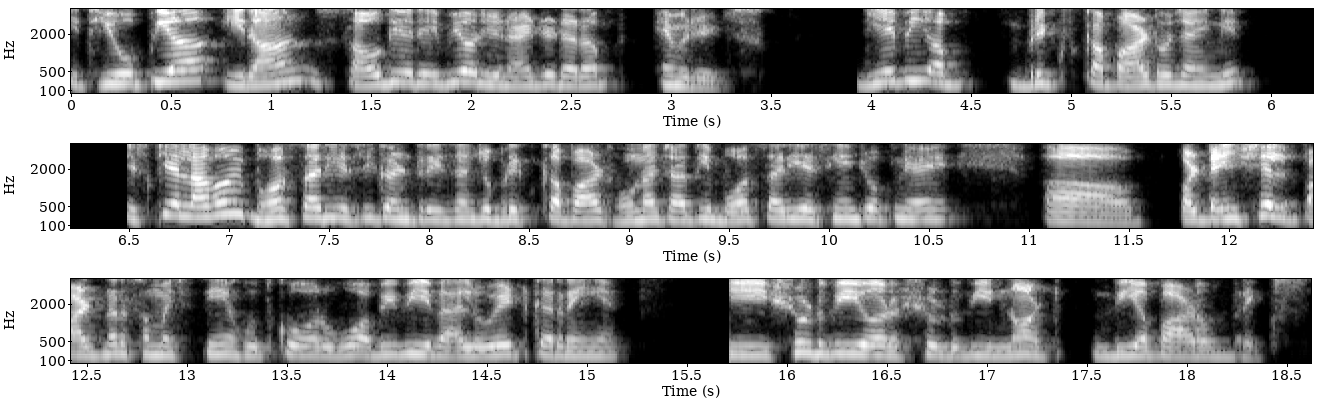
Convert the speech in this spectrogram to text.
Ethiopia, Iran, Saudi Arabia और यूनाइटेड अरब एमिरेट्स। ये भी अब ब्रिक्स का पार्ट हो जाएँगे। इसके अलावा भी बहुत सारी ऐसी कंट्रीज़ हैं जो ब्रिक्स का पार्ट होना चाहती हैं। बहुत सारी ऐसी हैं जो अपने पोटेंशियल पार्टनर समझती हैं खुद को और वो अभी भी इवेलुएट कर रही हैं कि शुड वी और should we not be a part of BRICS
